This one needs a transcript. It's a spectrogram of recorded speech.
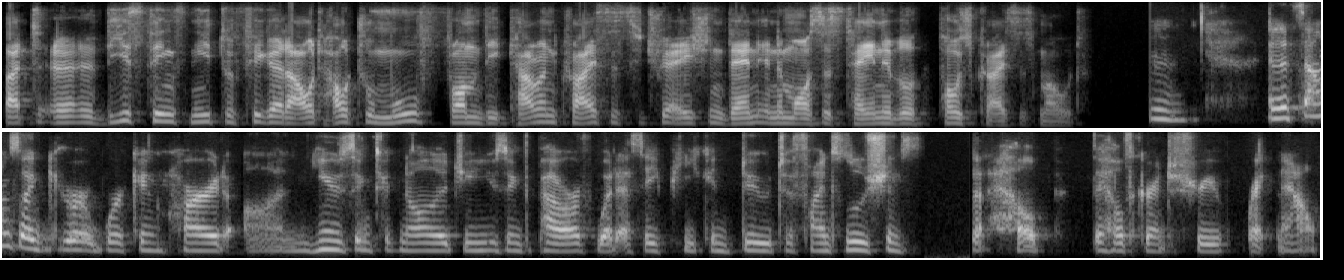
But uh, these things need to figure out how to move from the current crisis situation then in a more sustainable post-crisis mode. Mm. And it sounds like you're working hard on using technology, using the power of what SAP can do to find solutions that help the healthcare industry right now.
